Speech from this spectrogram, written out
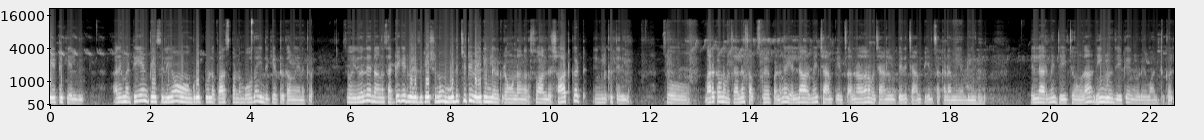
கேட்ட கேள்வி. அதே மாதிரி டிஎன்பிஎஸ்சிலையும் குரூப் டூவில் பாஸ் பண்ணும்போதும் இது கேட்டிருக்காங்க எனக்கு. ஸோ இது வந்து நாங்கள் சர்டிஃபிகேட் வெரிஃபிகேஷனும் முடிச்சுட்டு வெயிட்டிங்கில் இருக்கிறவங்க நாங்கள் ஸோ அந்த ஷார்ட்கட் எங்களுக்கு தெரியும். ஸோ மறக்காமல் நம்ம சேனலை சப்ஸ்கிரைப் பண்ணுங்கள் எல்லாருமே சாம்பியன்ஸ் அதனால தான் நம்ம சேனலுக்கு பேர் சாம்பியன்ஸ் அகாடமி அப்படிங்கிறது. எல்லாருமே ஜெயிச்சவங்க தான். நீங்களும் ஜெயிக்க எங்களுடைய வாழ்த்துக்கள்.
